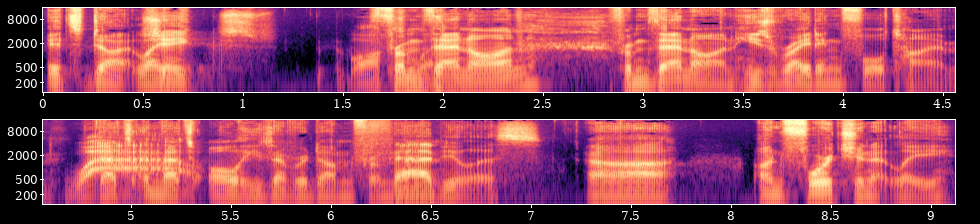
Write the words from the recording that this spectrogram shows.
it's done." Like. Walks from away. then on, from then on, he's writing full time. that's, and that's all he's ever done from then. Fabulous. Uh, unfortunately,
